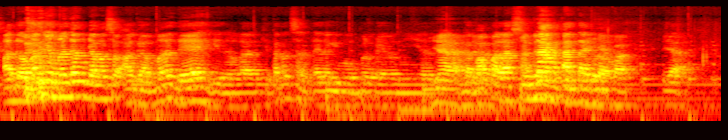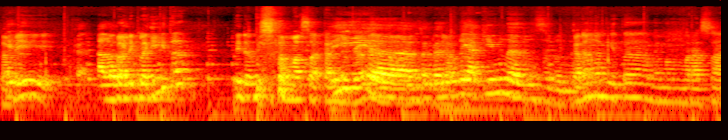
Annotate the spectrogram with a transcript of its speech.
ada orang yang kadang jangan so agama deh gitu kan kita kan santai lagi ngumpul reunian ya nggak ada- apa-apa lah sunnah katanya beberapa. ya tapi kalau balik lagi kita tidak bisa memaksakan juga iya tergantung keyakinan sebenarnya. Kadang kan kita memang merasa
